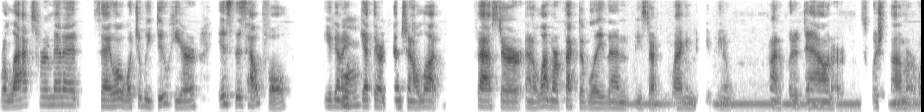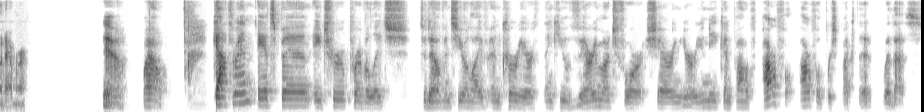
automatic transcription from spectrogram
relax for a minute, say, well, what should we do here? Is this helpful? you're going to mm-hmm. get their attention a lot faster and a lot more effectively than you start wagging, you know, trying to put it down or squish them or whatever. Yeah. Wow. Katherine, it's been a true privilege to delve into your life and career. Thank you very much for sharing your unique and powerful, powerful perspective with us.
